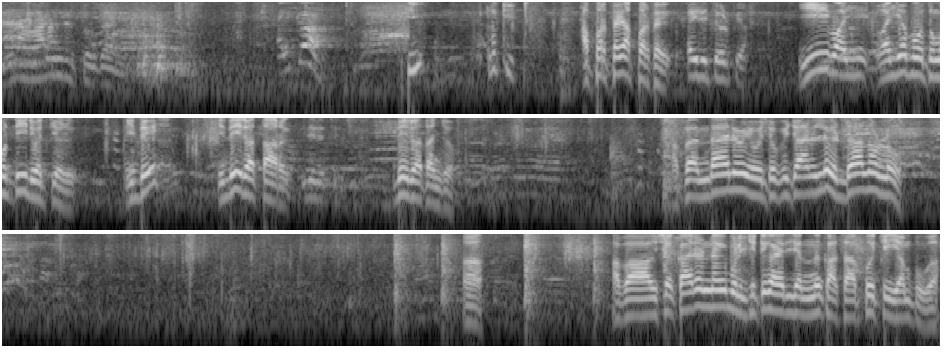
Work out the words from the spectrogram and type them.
ഞാൻ ആണെന്ന് എടുത്തു കൊടുക്കാൻ ഈ അപ്പുറത്തെ അപ്പുറത്ത്. ഇരുപത്തി ഈ വലിയ പോത്തും പോത്തുംകുട്ടി ഇരുപത്തിയേഴ്. ഇത് ഇത് ഇരുപത്തി ആറ് ഇത് ഇരുപത്തഞ്ചോ. അപ്പൊ എന്തായാലും യൂട്യൂബ് ചാനലിൽ ഇടുക എന്നുള്ളൂ. ആ. അപ്പൊ ആവശ്യക്കാരുണ്ടെങ്കിൽ വിളിച്ചിട്ട് കാര്യമില്ല. ഇന്ന് കസാപ്പ് ചെയ്യാൻ പോവുക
